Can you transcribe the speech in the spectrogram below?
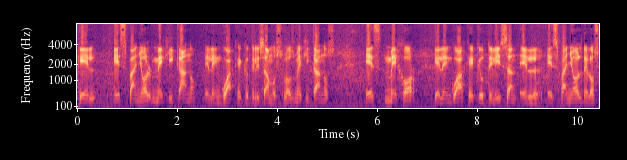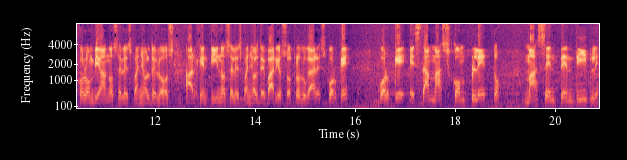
que el español mexicano, el lenguaje que utilizamos los mexicanos, es mejor que el lenguaje que utilizan el español de los colombianos, el español de los argentinos, el español de varios otros lugares. ¿Por qué? Porque está más completo, más entendible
